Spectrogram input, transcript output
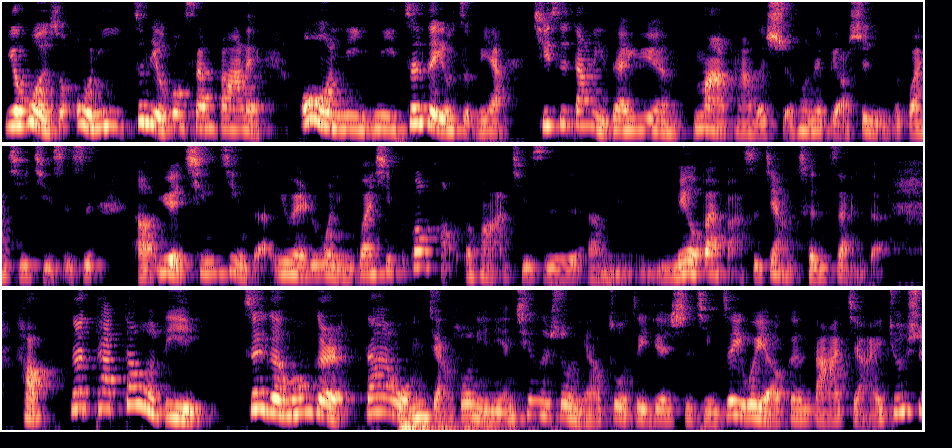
又或者说，哦，你真的有够三八嘞，哦，你你真的有怎么样？其实当你在越骂他的时候，那表示你们的关系其实是呃越亲近的。因为如果你们关系不够好的话，其实嗯没有办法是这样称赞的。好，那他到底这个 Munger，，当然我们讲说你年轻的时候你要做这件事情，这一位也要跟大家讲，也就是。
